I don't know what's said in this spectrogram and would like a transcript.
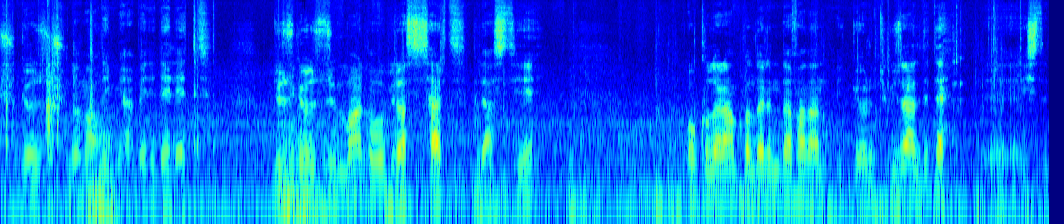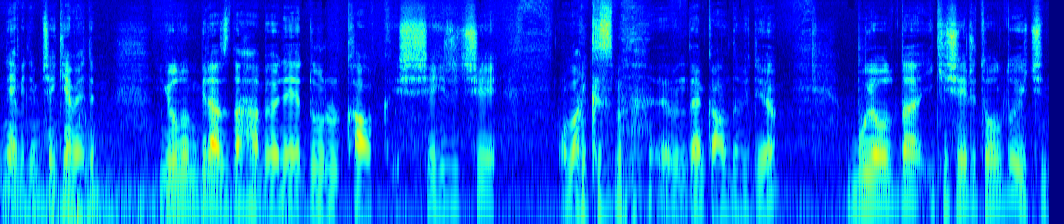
şu gözlüğü şuradan alayım ya beni deli etti. Düz gözlüğüm var da o biraz sert plastiği. Okula rampalarında falan görüntü güzeldi de e, işte ne bileyim çekemedim. Yolun biraz daha böyle dur kalk şehir içi olan kısmından kaldı video. Bu yolda iki şerit olduğu için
